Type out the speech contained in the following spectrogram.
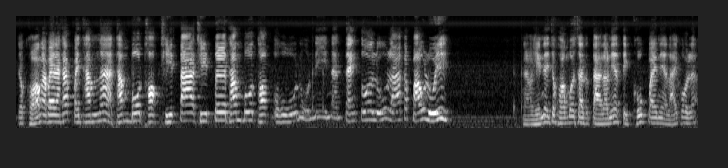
เจ้าของอะไรนะครับ ไปทำหน้าทำโบท็อกฉีดตาฉีดเตอร์ทำโบท็อกโอ้โหนู่นนี่นั่นแต่งตัวหรูหรากระเป๋าหลุยเราเห็นในเจ้าของบริษัทต่างๆเราเนี่ยติดคุกไปเนี่ยหลายคนแล้ว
